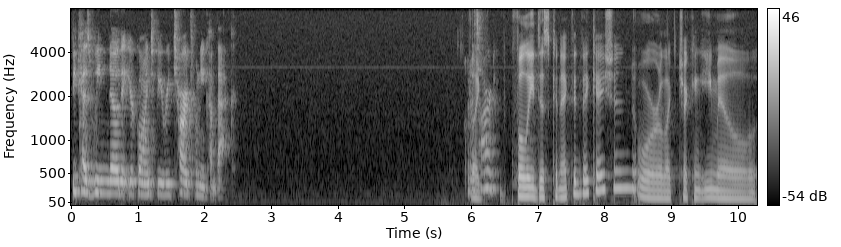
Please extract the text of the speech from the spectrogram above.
because we know that you're going to be recharged when you come back. But it's hard. fully disconnected vacation or like checking email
